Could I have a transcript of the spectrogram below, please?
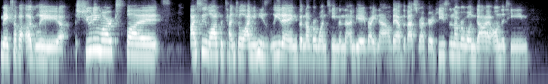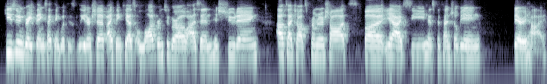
makes up an ugly shooting marks, but I see a lot of potential. I mean, he's leading the number one team in the NBA right now. They have the best record. He's the number one guy on the team. He's doing great things, I think, with his leadership. I think he has a lot of room to grow, as in his shooting, outside shots, perimeter shots. But yeah, I see his potential being very high.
